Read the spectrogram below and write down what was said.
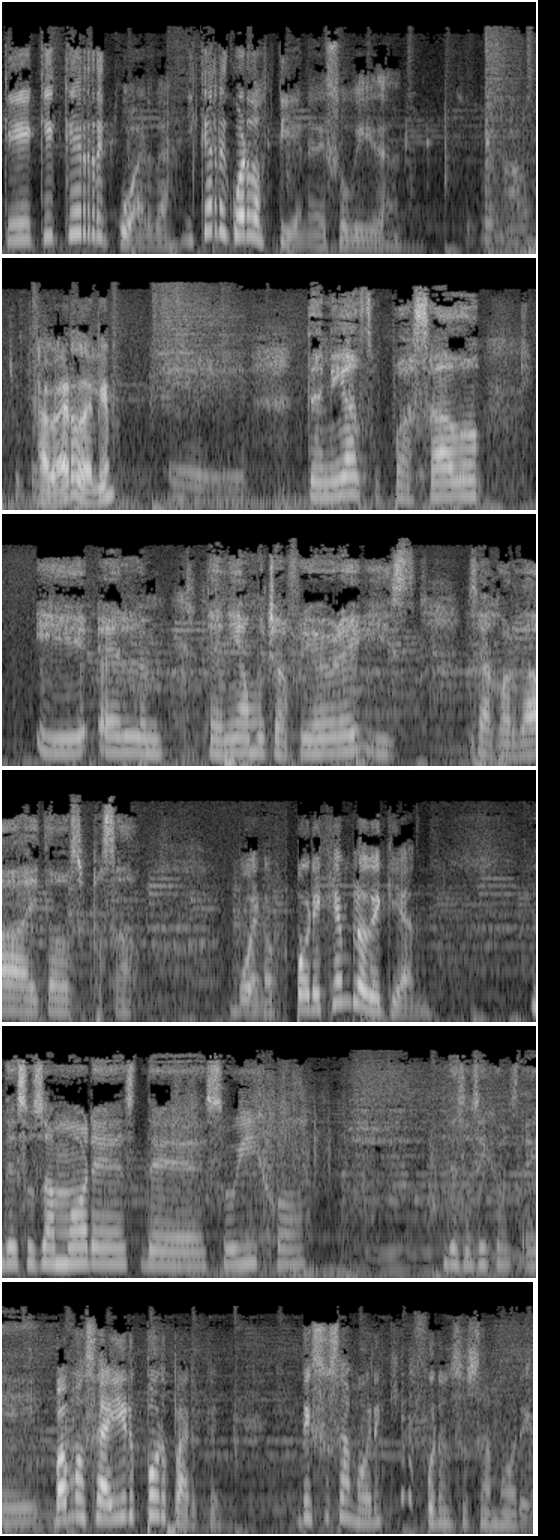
¿Qué, qué, qué recuerda? ¿Y qué recuerdos tiene de su vida? A ver, dale. Eh, tenía su pasado y él tenía mucha fiebre y se acordaba de todo su pasado. Bueno, por ejemplo, ¿de quién? De sus amores, de su hijo. De sus hijos. Eh, Vamos a ir por parte. De sus amores. ¿Quiénes fueron sus amores?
